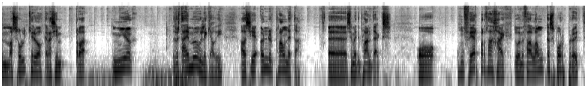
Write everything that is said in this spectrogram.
um að sólkerfi okkar Það sé bara mjög þú veist, Það er möguleiki á því að það sé önnur pláneta uh, sem heitir Planet X og hún fer bara það hægt og er með það langa sporbraut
